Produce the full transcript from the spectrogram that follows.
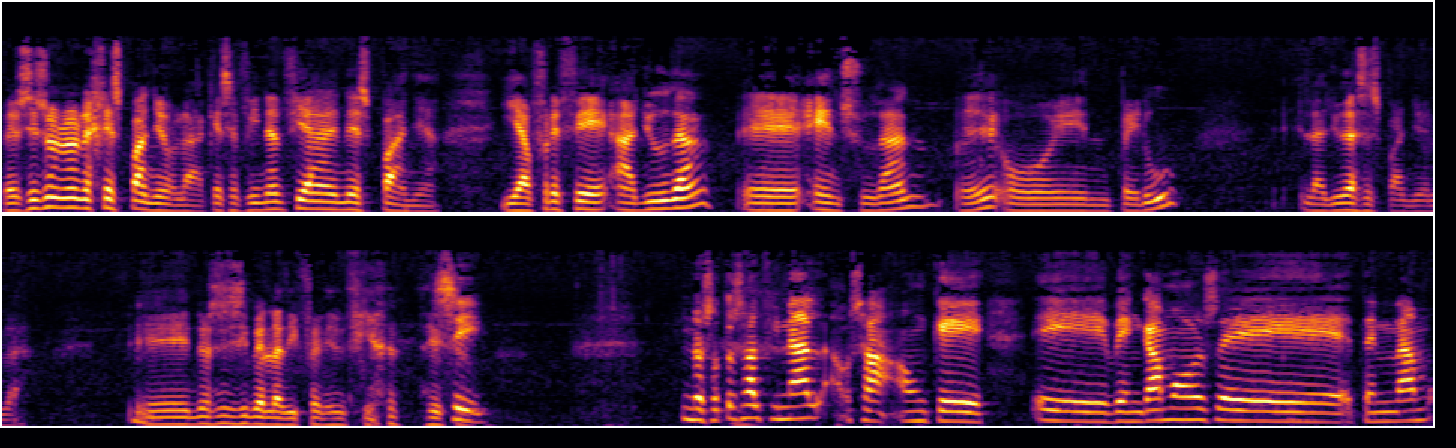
Pero si es una ONG española que se financia en España y ofrece ayuda eh, en Sudán ¿eh? o en Perú, la ayuda es española. Eh, no sé si ves la diferencia. de eso. Sí. Nosotros al final, o sea, aunque eh, vengamos, eh, tengam-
